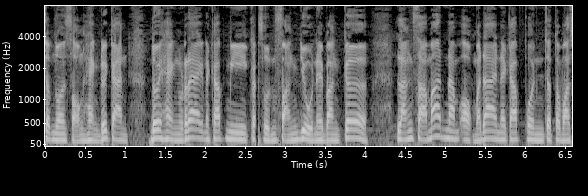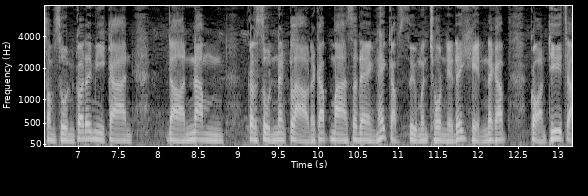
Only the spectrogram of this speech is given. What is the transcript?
จำนวน 2 แห่งด้วยกัน โดยแห่งแรกนะครับมีกระสุนฝังอยู่ในบังเกอร์ หลังสามารถนำออกมาได้นะครับพลจัตวาสัมซุนก็ได้มีการ นำกระสุนดังกล่าวนะครับ มาแสดงให้กับสื่อมวลชนเนี่ยได้เห็นนะครับ ก่อนที่จะ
